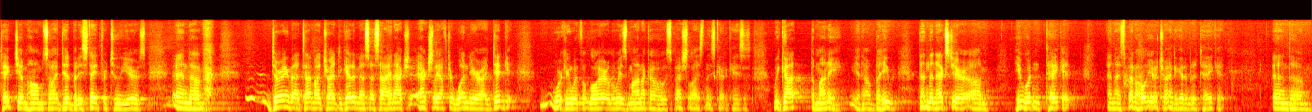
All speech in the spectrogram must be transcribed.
"Take Jim home." So I did, but he stayed for two years, and. Um, During that time, I tried to get him SSI, and actually, actually after one year, I did get, working with a lawyer, Louise Monaco, who specialized in these kind of cases. We got the money, you know, but he, then the next year, um, he wouldn't take it, and I spent a whole year trying to get him to take it, and um,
